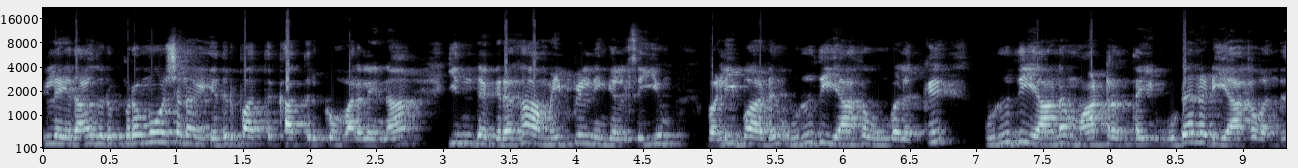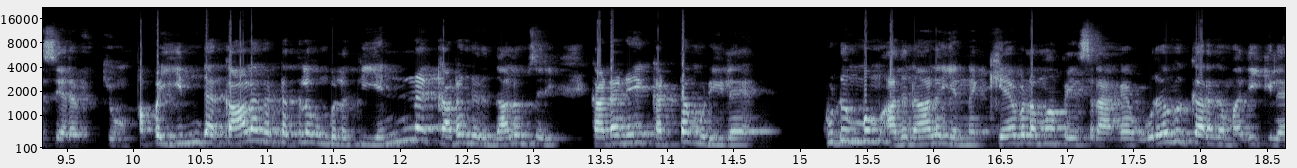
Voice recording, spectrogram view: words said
இல்ல ஏதாவது ஒரு ப்ரமோஷனை எதிர்பார்த்து காத்திருக்கும் வரலைன்னா இந்த கிரக அமைப்பில் நீங்கள் செய்யும் வழிபாடு உறுதியாக உங்களுக்கு உறுதியான மாற்றத்தை உடனடியாக வந்து சேர வைக்கும். அப்ப இந்த காலகட்டத்துல உங்களுக்கு என்ன கடன் இருந்தாலும் சரி கடனே கட்ட முடியல. குடும்பம் அதனால என்ன கேவலமா பேசுறாங்க உறவுக்காரங்க மதிக்கல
